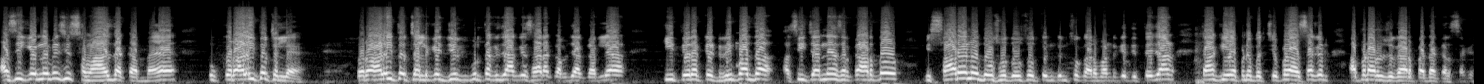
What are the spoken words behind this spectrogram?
ਅਸੀਂ ਕਹਿੰਦੇ ਵੀ ਅਸੀਂ ਸਮਾਜ ਦਾ ਕੰਮ ਹੈ, ਤੂੰ ਕਰਾਲੀ ਤੋਂ ਚੱਲਿਆ ਕਰਾਲੀ ਤੋਂ ਚੱਲ ਕੇ ਜਿਰਕਪੁਰ ਤੱਕ ਜਾ ਕੇ ਸਾਰਾ ਕਬਜ਼ਾ ਕਰ ਲਿਆ, ਕੀ ਤੇਰਾ ਢਿੱਡ ਨਹੀਂ ਭਰਦਾ? ਅਸੀਂ ਚਾਹੁੰਦੇ ਹਾਂ ਸਰਕਾਰ ਤੋਂ ਵੀ ਸਾਰਿਆਂ ਨੂੰ 200 200 300 300 ਘਰ ਵੰਡ ਕੇ ਦਿੱਤੇ ਜਾਣ ਤਾਂ ਕਿ ਆਪਣੇ ਬੱਚੇ ਪੜ੍ਹਾ ਸਕਣ ਆਪਣਾ ਰੋਜ਼ਗਾਰ ਪੈਦਾ ਕਰ ਸਕਣ।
